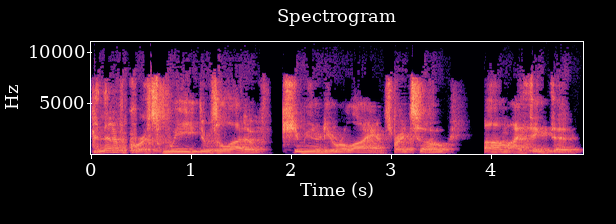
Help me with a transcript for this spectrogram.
And then, of course, we there was a lot of community reliance, right? So um, I think that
